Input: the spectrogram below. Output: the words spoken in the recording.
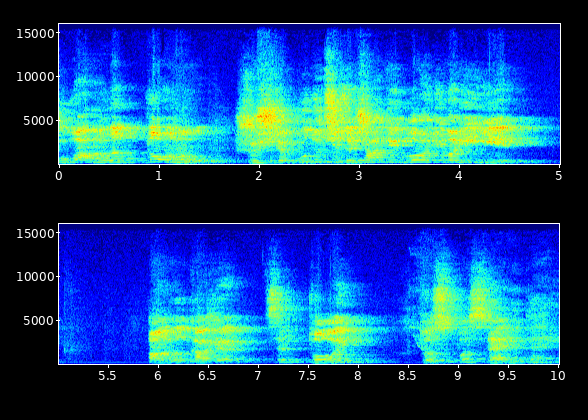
увагу на тому, що ще будучи зачатий в лоні Марії, ангел каже, це той, хто спасе людей.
